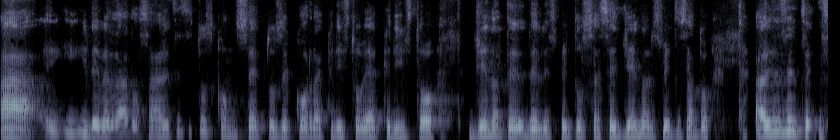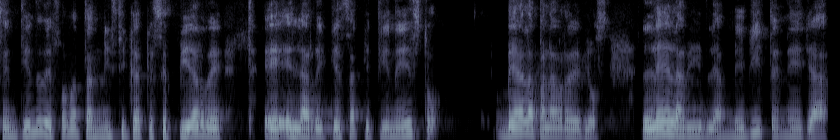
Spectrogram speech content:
Ah, y, de verdad, o sea, a veces estos conceptos de corre a Cristo, ve a Cristo, llénate del Espíritu, o sea, se llena del Espíritu Santo, a veces se, entiende de forma tan mística que se pierde eh, la riqueza que tiene esto. Vea la palabra de Dios, lee la Biblia, medita en ella,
